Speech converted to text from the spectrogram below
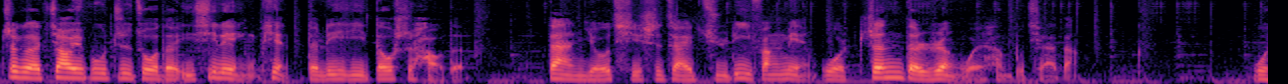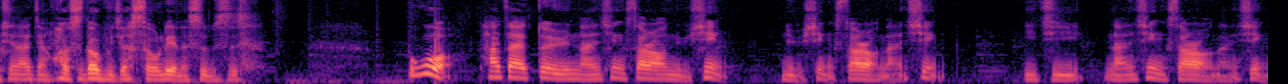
这个教育部制作的一系列影片的利益都是好的。但尤其是在举例方面，我真的认为很不恰当。我现在讲话是都比较收敛了，是不是？不过他在对于男性骚扰女性、女性骚扰男性，以及男性骚扰男性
